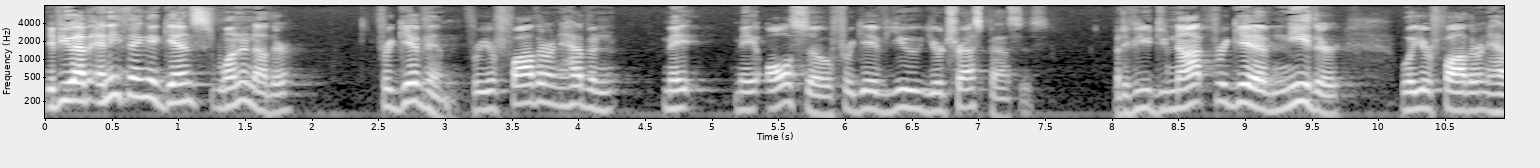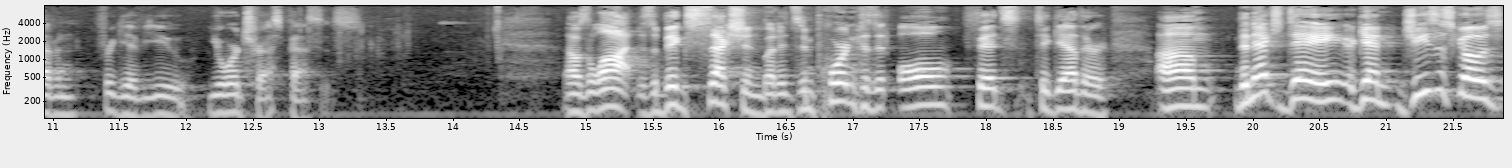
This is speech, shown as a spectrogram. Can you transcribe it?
if you have anything against one another, forgive him, for your Father in heaven may, may also forgive you your trespasses. But if you do not forgive, neither will your Father in heaven forgive you your trespasses. That was a lot. It's a big section, but it's important because it all fits together. Um, the next day, again, Jesus goes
